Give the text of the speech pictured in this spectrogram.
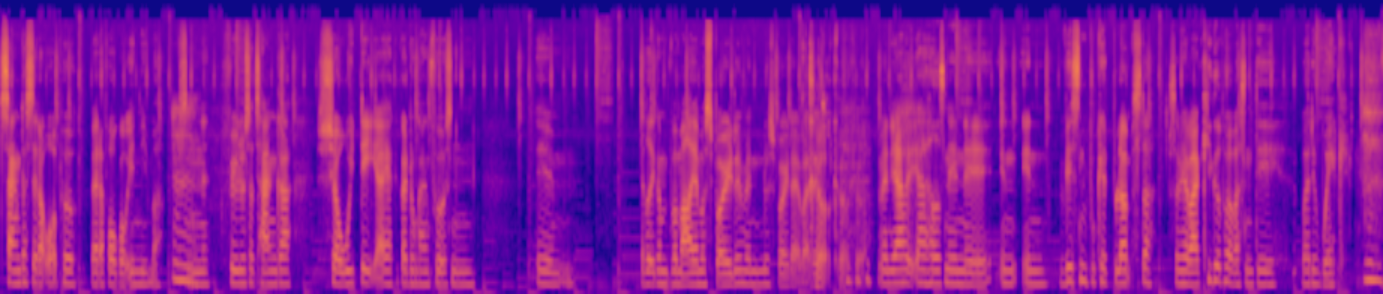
sange, der sætter ord på, hvad der foregår inde i mig. Mm. Sådan øh, følelser, tanker, sjove idéer. Jeg kan godt nogle gange få sådan... Øhm, jeg ved ikke, om hvor meget jeg må spoile, men nu spoiler jeg bare Kør, lidt. kør, kør. Men jeg, jeg havde sådan en, øh, en, en vissen buket blomster, som jeg bare kiggede på og var sådan, det var det whack. Mm.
